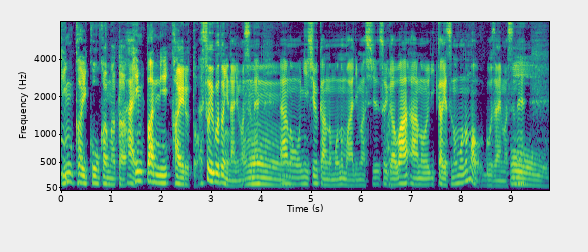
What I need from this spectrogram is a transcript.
頻回交換型、はい、頻繁に変えると。そういうことになりますね。あの2週間のものもありますしそれからはい、あの1か月のものもございますね。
